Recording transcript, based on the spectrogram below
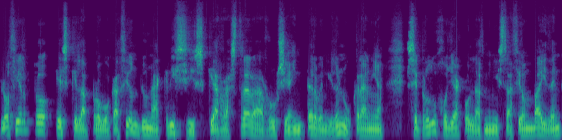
lo cierto es que la provocación de una crisis que arrastrara a Rusia a intervenir en Ucrania se produjo ya con la administración Biden,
